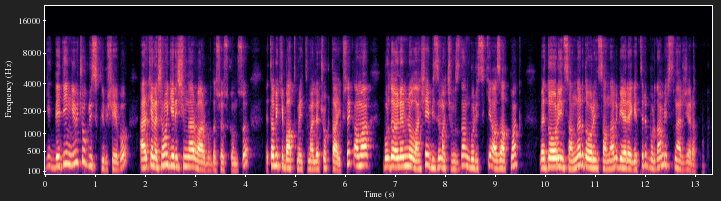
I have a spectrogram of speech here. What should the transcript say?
dediğin gibi çok riskli bir şey bu. Erken aşama gelişimler var burada söz konusu. E, tabii ki batma ihtimalleri çok daha yüksek ama burada önemli olan şey bizim açımızdan bu riski azaltmak ve doğru insanları doğru insanlarla bir yere getirip buradan bir sinerji yaratmak.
